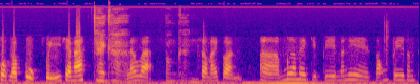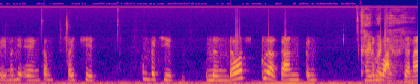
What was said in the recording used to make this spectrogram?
พวกเราปลูกฝีใช่ไหมใช่ค่ะ แล้วว่าป้องกัน สมัยก่อนอาเมื่อไม่กี่ปีมานี่สองปีสามปีมานี่เองต้องไปฉีด ต้องไปฉีดหนึ่งโดสเพื่อกันเป็นไข้หวัด เป็นหวัดใหญ่ใช่ไหม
